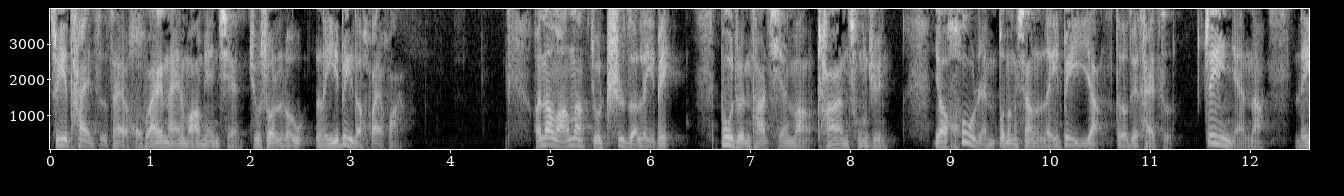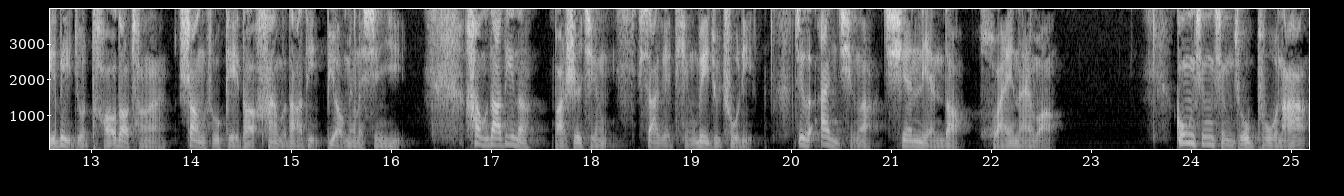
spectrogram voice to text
所以太子在淮南王面前就说楼雷贝的坏话。淮南王呢就斥责雷贝，不准他前往长安从军，要后人不能像雷贝一样得罪太子。这一年呢，雷贝就逃到长安，上书给到汉武大帝，表明了心意。汉武大帝呢？把事情下给廷尉去处理，这个案情啊牵连到淮南王，公卿请求捕拿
